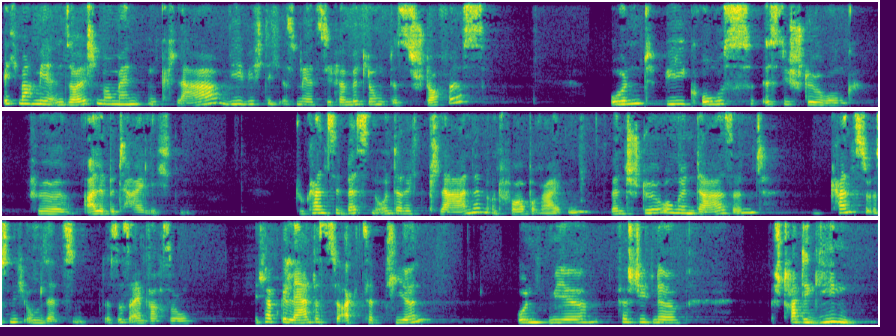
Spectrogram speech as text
Ich mache mir in solchen Momenten klar, wie wichtig ist mir jetzt die Vermittlung des Stoffes und wie groß ist die Störung für alle Beteiligten. Du kannst den besten Unterricht planen und vorbereiten. Wenn Störungen da sind, kannst du es nicht umsetzen. Das ist einfach so. Ich habe gelernt, das zu akzeptieren und mir verschiedene Strategien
